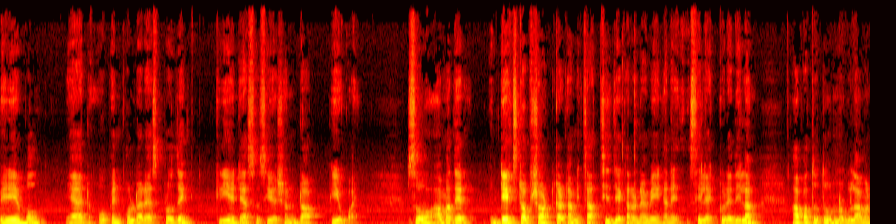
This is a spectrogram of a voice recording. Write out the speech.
variable add open folder as project create association dot P Y so আমাদের ডেস্কটপ শর্টকাট আমি চাচ্ছি, যে কারণে আমি এখানে সিলেক্ট করে দিলাম। আপাতত অন্যগুলো আমার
